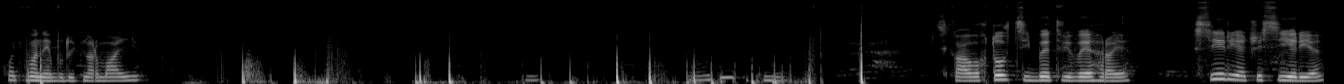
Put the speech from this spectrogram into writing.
хоч вони будуть нормальні. Цікаво, хто в цій битві виграє? Сірія чи Сірія?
